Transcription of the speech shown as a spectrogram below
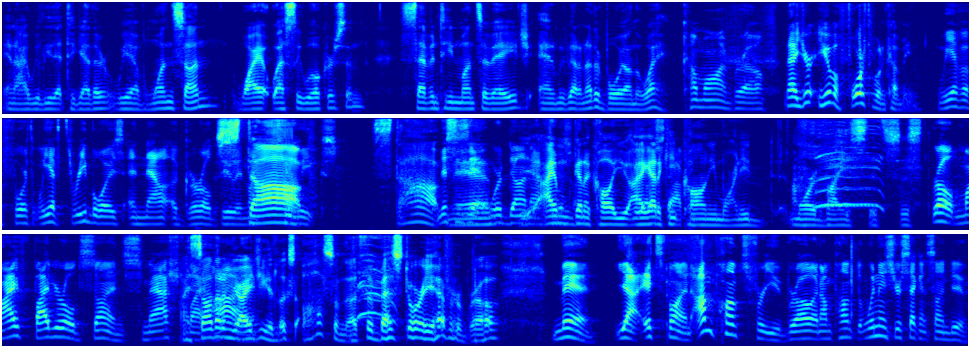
and I, we lead that together. We have one son, Wyatt Wesley Wilkerson, 17 months of age, and we've got another boy on the way. Come on, bro. Now, you're, you have a fourth one coming. We have a fourth. We have three boys and now a girl due in like Stop. two weeks. Stop. This is it. We're done Yeah, I'm going to call you. I got to stop keep it. calling you more. I need more advice. It's just. Bro, my five-year-old son smashed. I saw that on your. IG. It looks awesome. That's the best story ever, bro. Man, yeah, it's fun. I'm pumped for you, bro, and I'm pumped. When is your second son due?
